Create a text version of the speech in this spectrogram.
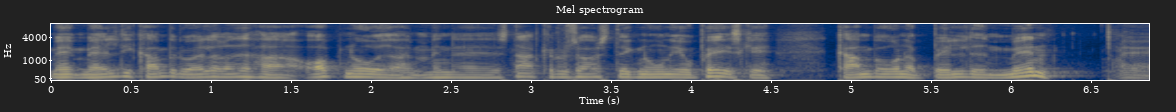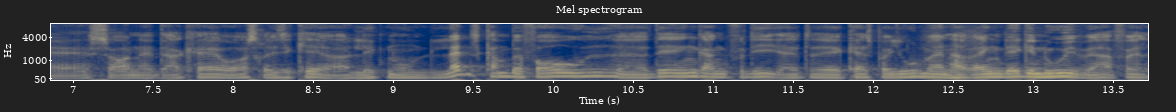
med, med alle de kampe, du allerede har opnået, men øh, snart kan du så også stikke nogle europæiske kampe under bæltet, men øh, sådan, øh, der kan jo også risikere at ligge nogle landskampe forud. Øh, det er ikke engang fordi, at øh, Kasper Julemand har ringet, ikke nu i hvert fald,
